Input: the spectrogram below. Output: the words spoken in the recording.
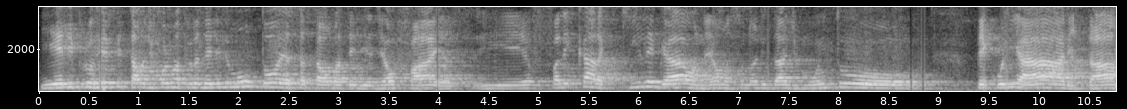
E ele, para o recital de formatura dele, ele montou essa tal bateria de alfaias. E eu falei, cara, que legal, né? Uma sonoridade muito peculiar e tal?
